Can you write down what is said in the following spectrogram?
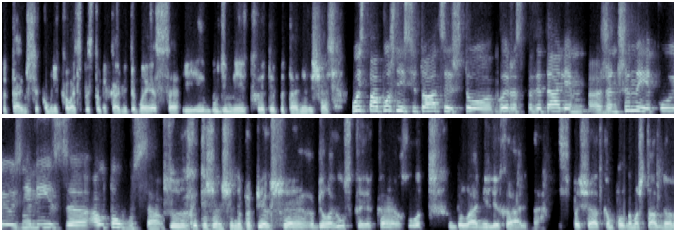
пытаемся камунікаваць с прадстаўнікамі ДМС і будем неяк гэтае пытанне решать ось по апошняй ситуации что вы распавядалі жанчыны якую знялі з аўтобуса. Гэта жанчына па-першая беларуская якая год была нелегальна. С пачаткам полномасштабного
